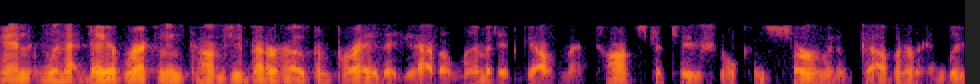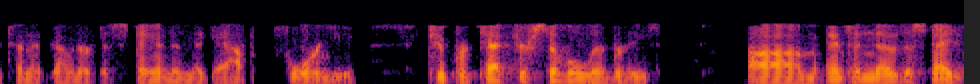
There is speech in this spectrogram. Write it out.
And when that day of reckoning comes, you better hope and pray that you have a limited government, constitutional, conservative governor and lieutenant governor to stand in the gap for you, to protect your civil liberties, um, and to know the state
